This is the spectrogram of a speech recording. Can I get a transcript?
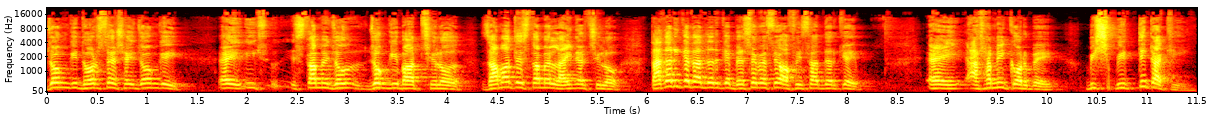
জঙ্গি ধরছে, সেই জঙ্গি, এই ইস- ইসলামে জঙ্গিবাদ ছিল, জামাত ইসলামের লাইনের ছিল, তাদেরকে তাদেরকে বেছে বেছে অফিসারদেরকে এই আসামি করবে। ভিত্তিটা কি?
